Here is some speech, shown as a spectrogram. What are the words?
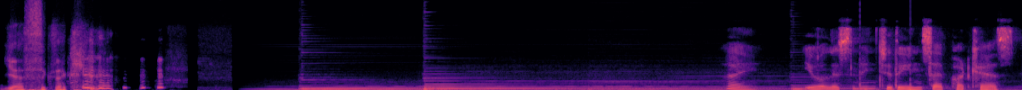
Yes, exactly. Hi, you are listening to the Insight Podcast.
